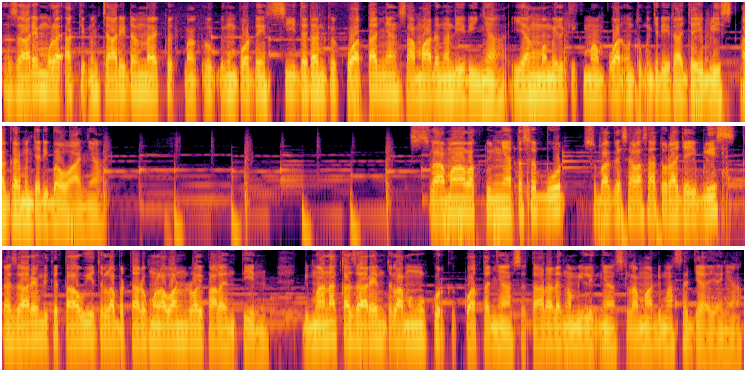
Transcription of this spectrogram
Kazarim mulai aktif mencari dan merekrut makhluk dengan potensi dan kekuatan yang sama dengan dirinya yang memiliki kemampuan untuk menjadi Raja Iblis agar menjadi bawahannya. Selama waktunya tersebut, sebagai salah satu Raja Iblis, Kazarem diketahui telah bertarung melawan Roy Valentine, di mana Kazarem telah mengukur kekuatannya setara dengan miliknya selama di masa jayanya.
